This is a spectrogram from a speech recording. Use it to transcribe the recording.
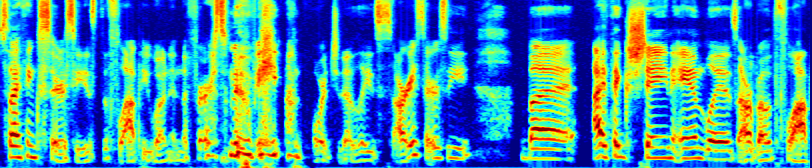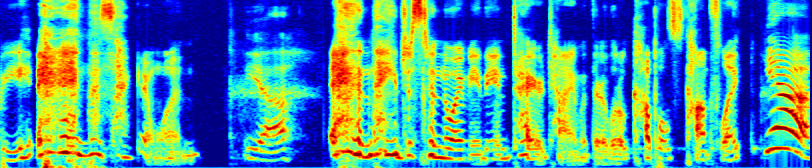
So I think Cersei is the floppy one in the first movie, unfortunately. Sorry, Cersei. But I think Shane and Liz are both floppy in the second one. Yeah. And they just annoy me the entire time with their little couples conflict. Yeah.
